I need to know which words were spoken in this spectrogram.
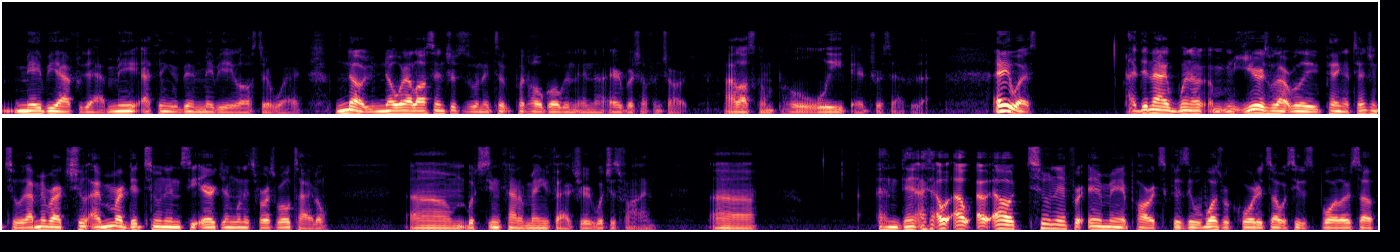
Maybe after that, me, I think then maybe they lost their way. No, you know what I lost interest is when they took put Hulk Hogan and uh, Eric Bischoff in charge. I lost complete interest after that. Anyways, I not I went years without really paying attention to it. I remember I, I remember I did tune in to see Eric Young win his first world title, um, which seemed kind of manufactured, which is fine. Uh, and then I, I'll, I'll, I'll, tune in for animated parts because it was recorded, so I would see the spoilers. So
